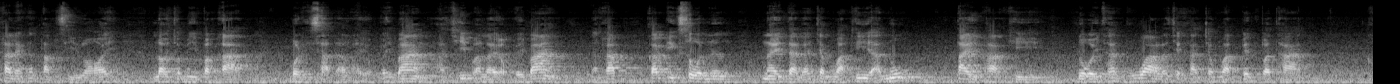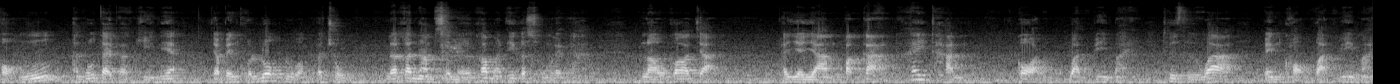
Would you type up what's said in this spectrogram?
ค่าแรงขั้นต่ำ400 เราจะมีประกาศบริษัทอะไรออกไปบ้าง อาชีพอะไรออกไปบ้างนะครับกับอีกส่วนหนึ่งในแต่ละจังหวัดที่อนุไตรภาคี โดยท่านผู้ว่าราชการจังหวัดเป็นประธานของอนุไตภาคีเนี่ยจะเป็นคนรวบรวมประชุม แล้วก็นำเสนอเข้ามาที่กระทรวงแรงงาน เราก็จะพยายามประกาศให้ทันก่อนวันปีใหม่ที่ถือว่าเป็นของวัญปีใหม่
